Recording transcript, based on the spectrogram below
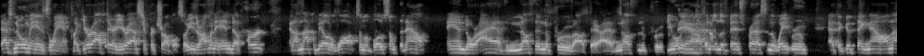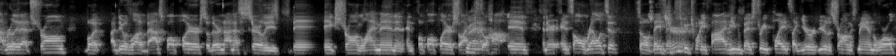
That's no man's land. Like you're out there, you're asking for trouble. So either I'm going to end up hurt and I'm not going to be able to walk, so I'm going to blow something out, and or I have nothing to prove out there. I have nothing to prove. You want yeah. to on the bench press in the weight room. At the good thing now, I'm not really that strong, but I deal with a lot of basketball players, so they're not necessarily these big, big strong linemen and, and football players. So I right. can still hop in, and it's all relative. So if they bench sure. 225, you can bench three plates. Like you're you're the strongest man in the world.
